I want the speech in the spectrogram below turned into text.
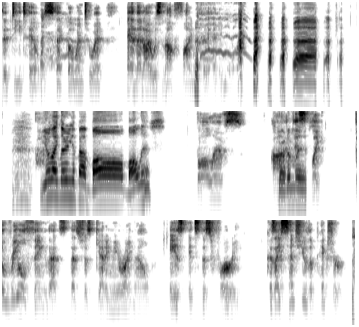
the details that go into it, and then I was not fine with it anymore. you don't like learning about ball ball lifts Ball lifts, uh, Scrotum this, lifts. like the real thing that's that's just getting me right now is it's this furry because I sent you the picture.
